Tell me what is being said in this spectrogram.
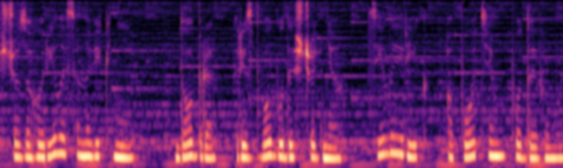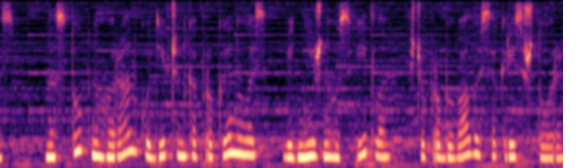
що загорілася на вікні. Добре, Різдво буде щодня, цілий рік, а потім подивимось. Наступного ранку дівчинка прокинулась від ніжного світла, що пробивалося крізь штори.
